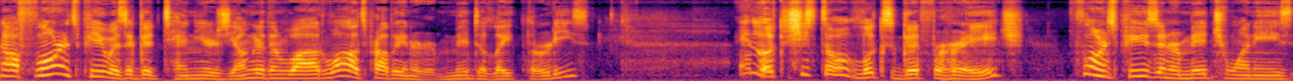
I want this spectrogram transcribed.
Now, Florence Pugh is a good 10 years younger than Wilde Wilde's probably in her mid to late 30s. And look, she still looks good for her age. Florence Pugh's in her mid 20s,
